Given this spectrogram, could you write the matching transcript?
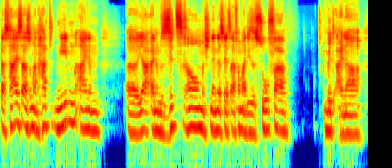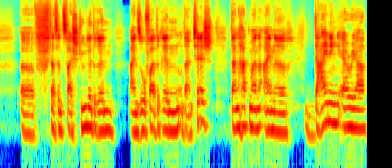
Das heißt also, man hat neben einem, äh, ja, einem Sitzraum, ich nenne das jetzt einfach mal dieses Sofa mit einer, äh, da sind zwei Stühle drin, ein Sofa drin und ein Tisch. Dann hat man eine Dining Area,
